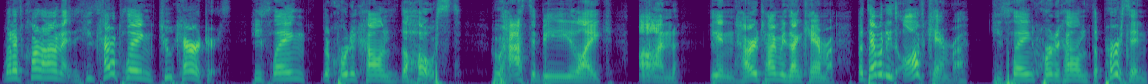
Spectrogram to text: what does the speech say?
what I've caught on he's kind of playing two characters. He's playing the Corny Collins, the host, who has to be like on the entire time he's on camera. But then when he's off camera, he's playing Corny Collins, the person,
